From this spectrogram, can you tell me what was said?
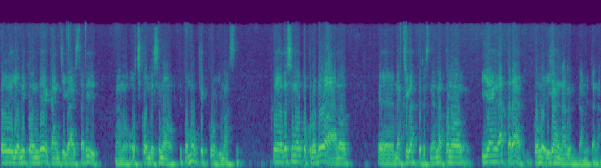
それで読み込んで勘違いしたりあの落ち込んでしまう人も結構います。で私のところではあの、えー、間違ってですね、まあ、この胃炎があったら今度胃がんになるんだみたいな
